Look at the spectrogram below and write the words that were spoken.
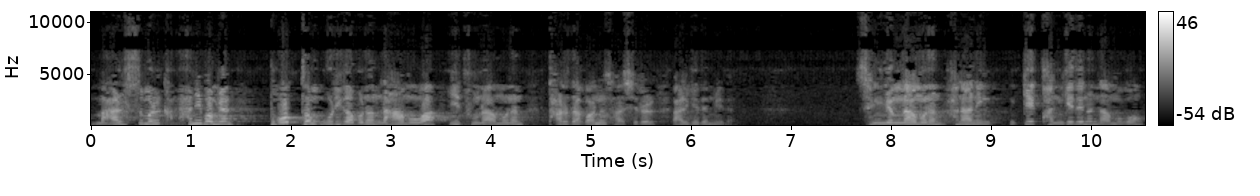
말씀을 가만히 보면 보통 우리가 보는 나무와 이 두 나무는 다르다고 하는 사실을 알게 됩니다. 생명나무는 하나님께 관계되는 나무고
